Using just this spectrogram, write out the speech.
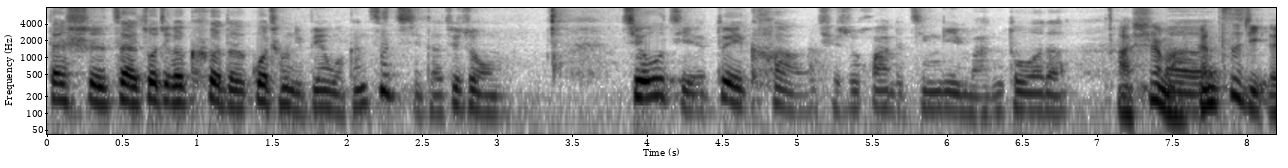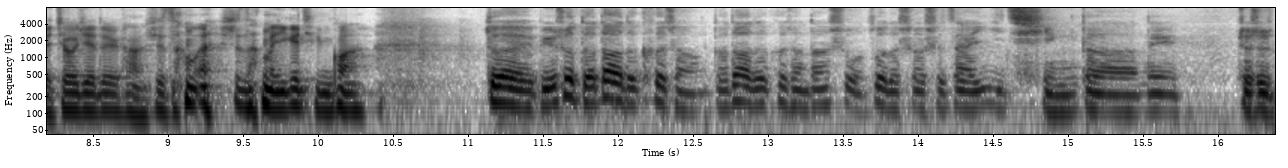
但是在做这个课的过程里边，我跟自己的这种纠结对抗，其实花的精力蛮多的。啊，是吗？呃跟自己的纠结对抗是这么是这么一个情况。对，比如说得到的课程，得到的课程，当时我做的时候是在疫情的那，就是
